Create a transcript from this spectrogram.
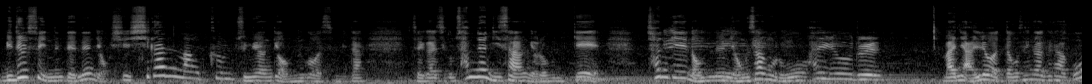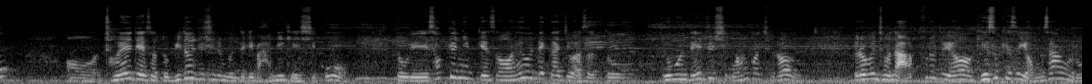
믿을 수 있는 데는 역시 시간만큼 중요한 게 없는 것 같습니다. 제가 지금 3년 이상 여러분께 1000개 넘는 영상으로 한류를 많이 알려왔다고 생각을 하고 어, 저에 대해서 또 믿어주시는 분들이 많이 계시고 또 우리 석규님께서 해운대까지 와서 또 응원도 해주시고 한 것처럼 여러분 저는 앞으로도요 계속해서 영상으로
